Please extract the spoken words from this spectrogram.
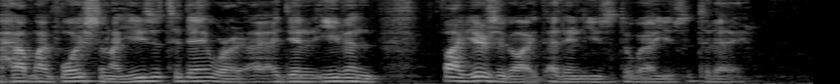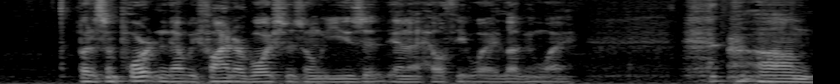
have my voice and I use it today where I, I didn't even five years ago, I, I, didn't use it the way I use it today. But it's important that we find our voices and we use it in a healthy way, loving way. um,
